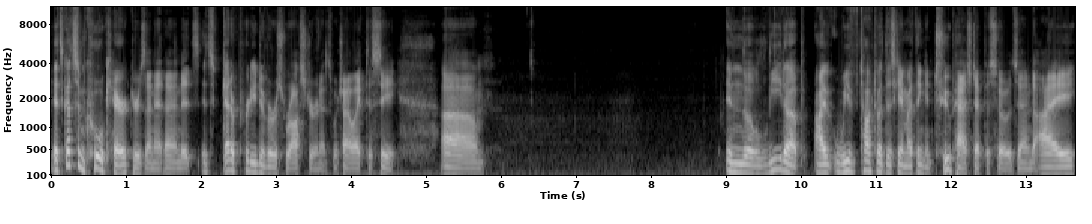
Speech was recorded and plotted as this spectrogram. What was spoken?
it's got some cool characters in it, and it's it's got a pretty diverse roster in it, which I like to see. Um, in the lead up, I we've talked about this game I think in two past episodes, and I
